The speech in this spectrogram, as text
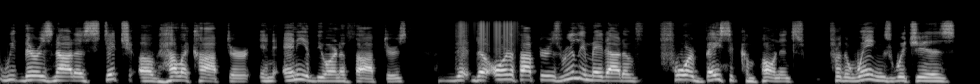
we, there is not a stitch of helicopter in any of the ornithopters. The, the ornithopter is really made out of four basic components for the wings, which is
